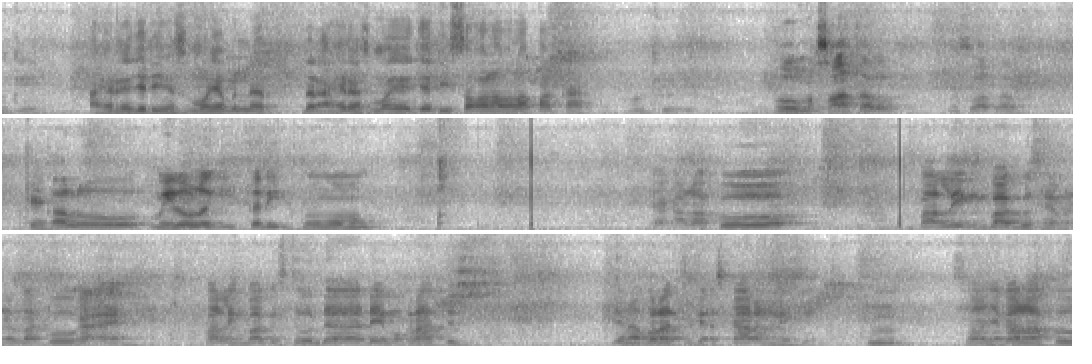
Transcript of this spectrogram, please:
Oke. Akhirnya jadinya semuanya benar dan akhirnya semuanya jadi seolah-olah pakar. Oke. Oh, masuk akal. Masuk akal. Oke. Kalau Milo lagi tadi mau ngomong Ya kalau aku paling bagus ya menurut aku kak ya. Paling bagus tuh udah demokratis. Kenapa? Demokratis kayak sekarang nih sih. hmm. Soalnya kalau aku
